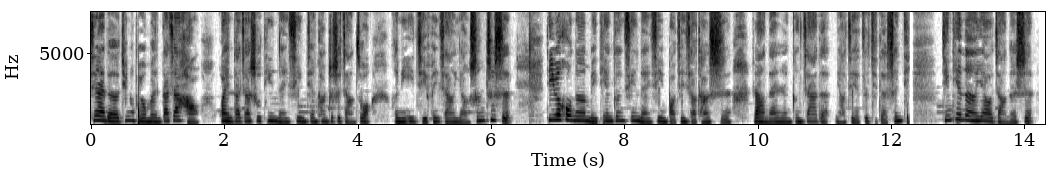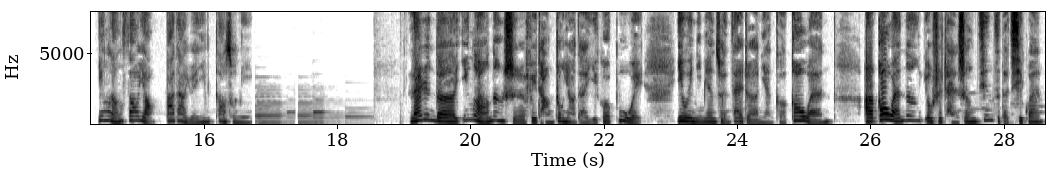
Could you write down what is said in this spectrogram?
亲爱的听众朋友们，大家好！欢迎大家收听男性健康知识讲座，和您一起分享养生知识。订阅后呢，每天更新男性保健小常识，让男人更加的了解自己的身体。今天呢，要讲的是阴囊瘙痒八大原因，告诉你。男人的阴囊呢是非常重要的一个部位，因为里面存在着两个睾丸。而睾丸呢，又是产生精子的器官，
